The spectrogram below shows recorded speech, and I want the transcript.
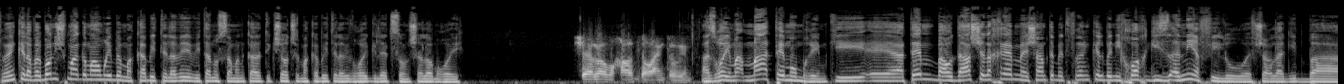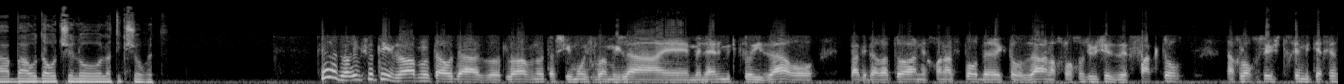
פרנקל, אבל בוא נשמע גם מה אומרים במכבי תל אביב, איתנו סמנכ"ל התקשורת של מכבי תל אביב, רועי גלדסון. שלום רועי. שלום, אחר צהריים טובים. אז רועי, מה, מה אתם אומרים? כי uh, אתם בהודעה שלכם האשמתם את פרנקל בניחוח גזעני אפילו, אפשר להגיד, בהודעות שלו לתקשורת. כן, הדברים פשוטים, לא אהבנו את ההודעה הזאת, לא אהבנו את השימוש במילה אה, מנהל מקצועי זר, או בהגדרתו הנכונה ספורט דירקטור זר, אנחנו לא חושבים שזה פקטור, אנחנו לא חושבים שצריכים להתייחס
